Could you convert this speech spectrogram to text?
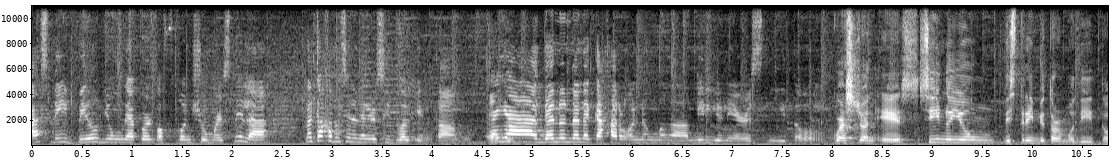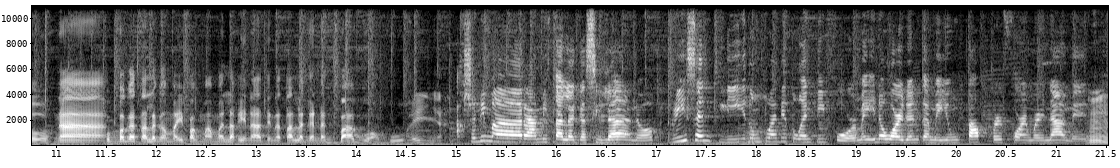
As they build yung network of consumers nila, nagkakaroon sila ng residual income. Okay. Kaya ganun na nagkakaroon ng mga millionaires dito. Question is, sino yung distributor mo dito na kumbaga talagang maipagmamalaki natin na talaga nagbago ang buhay niya? Actually, marami talaga sila, Mm. no? Recently, itong 2024, may inawardan kami yung top performer namin, Mm.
